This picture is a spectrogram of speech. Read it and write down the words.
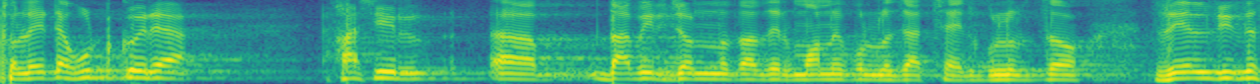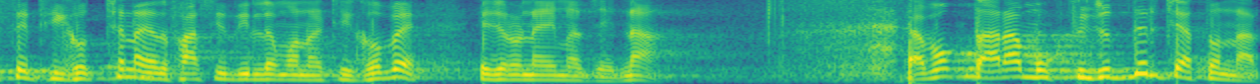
ফলে এটা হুট করে ফাঁসির দাবির জন্য তাদের মনে পড়ল যাচ্ছে এগুলোর তো জেল দিতেছে, ঠিক হচ্ছে না, ফাঁসি দিলে মনে হয় ঠিক হবে এই জন্য নেইমা যায় না। এবং তারা মুক্তিযুদ্ধের চেতনার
